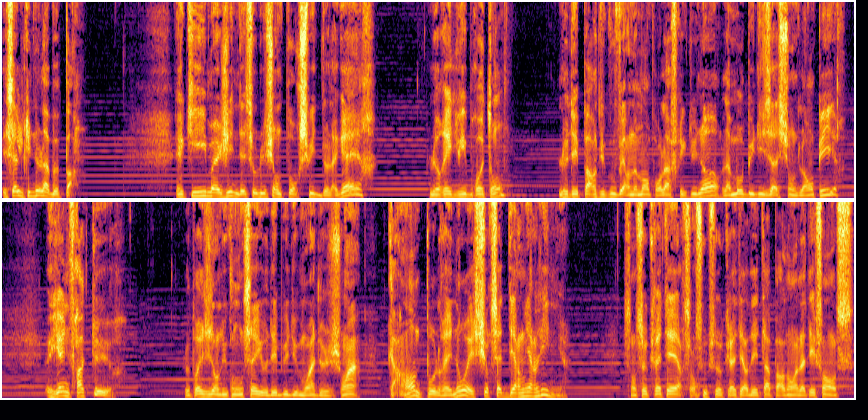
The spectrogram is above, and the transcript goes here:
et celle qui ne la veut pas. Et qui imagine des solutions de poursuite de la guerre, le réduit breton, le départ du gouvernement pour l'Afrique du Nord, la mobilisation de l'Empire. Il y a une fracture. Le président du Conseil au début du mois de juin 40, Paul Reynaud, est sur cette dernière ligne. Son secrétaire, son sous-secrétaire d'État, pardon, à la Défense,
